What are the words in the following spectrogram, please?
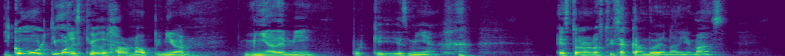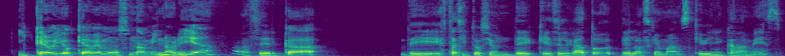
Y como último les quiero dejar una opinión mía de mí, porque es mía. Esto no lo estoy sacando de nadie más. Y creo yo que habemos una minoría acerca de esta situación de que es el gato de las gemas que viene cada mes.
